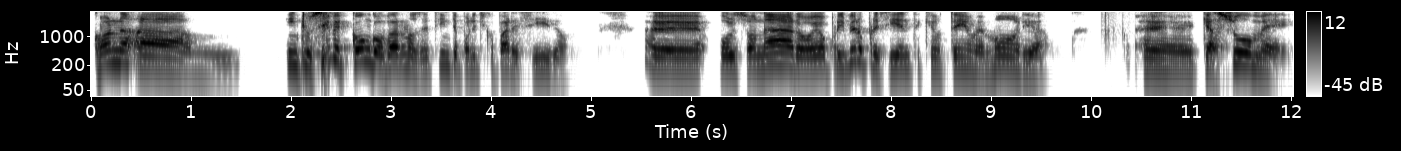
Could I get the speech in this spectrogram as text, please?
com a, inclusive com governos de tinte político parecido, eh, Bolsonaro é o primeiro presidente que eu tenho memória eh, que assume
